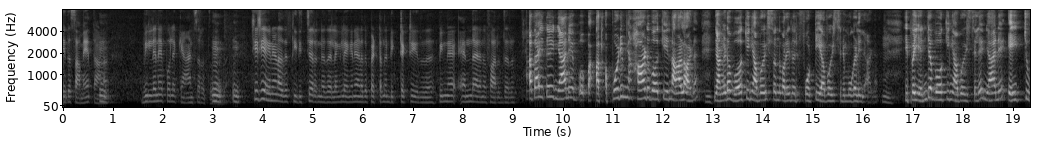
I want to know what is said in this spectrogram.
ചെയ്ത സമയത്താണ് വില്ലനെ പോലെ ക്യാൻസർ എത്തുന്നത്. ചേച്ചി എങ്ങനെയാണ് അത് തിരിച്ചറിഞ്ഞത്? അല്ലെങ്കിൽ എങ്ങനെയാണ് അത് പെട്ടെന്ന് ഡിറ്റക്ട് ചെയ്തത്? പിന്നെ എന്തായിരുന്നു ഫർദർ അതായത് ഞാൻ അപ്പോഴും ഞാൻ ഹാർഡ് വർക്ക് ചെയ്യുന്ന ആളാണ്. ഞങ്ങളുടെ വർക്കിംഗ് അവേഴ്സ് എന്ന് പറയുന്ന ഒരു ഫോർട്ടി അവേഴ്സിന് മുകളിലാണ്. ഇപ്പം എന്റെ വർക്കിംഗ് അവേഴ്സിൽ ഞാൻ എയ്റ്റ് ടു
